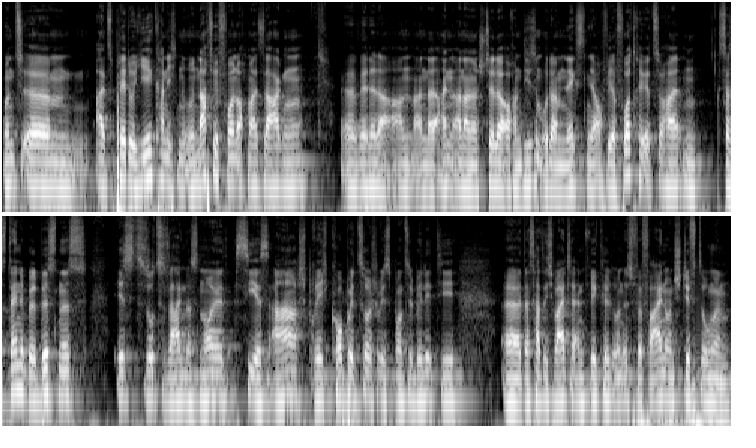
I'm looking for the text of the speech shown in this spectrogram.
und ähm, als Plädoyer kann ich nur nach wie vor noch mal sagen, äh, werde da an, an der einen oder anderen Stelle auch in diesem oder im nächsten Jahr auch wieder Vorträge zu halten. Sustainable Business ist sozusagen das neue CSA, sprich Corporate Social Responsibility. Äh, das hat sich weiterentwickelt und ist für Vereine und Stiftungen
